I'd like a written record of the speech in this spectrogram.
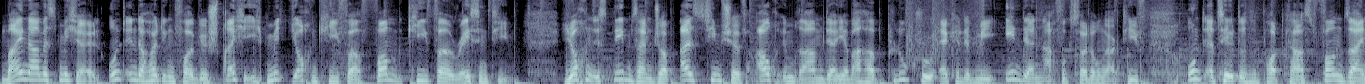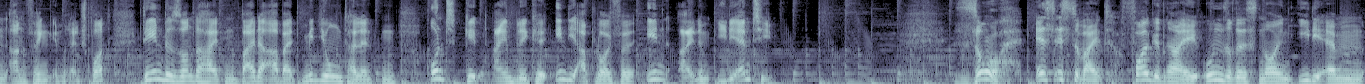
Mein Name ist Michael und in der heutigen Folge spreche ich mit Jochen Kiefer vom Kiefer Racing Team. Jochen ist neben seinem Job als Teamchef auch im Rahmen der Yamaha Blue Crew Academy in der Nachwuchsförderung aktiv und erzählt uns im Podcast von seinen Anfängen im Rennsport, den Besonderheiten bei der Arbeit mit jungen Talenten und gibt Einblicke in die Abläufe in einem IDM-Team. So, es ist soweit. Folge 3 unseres neuen EDM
